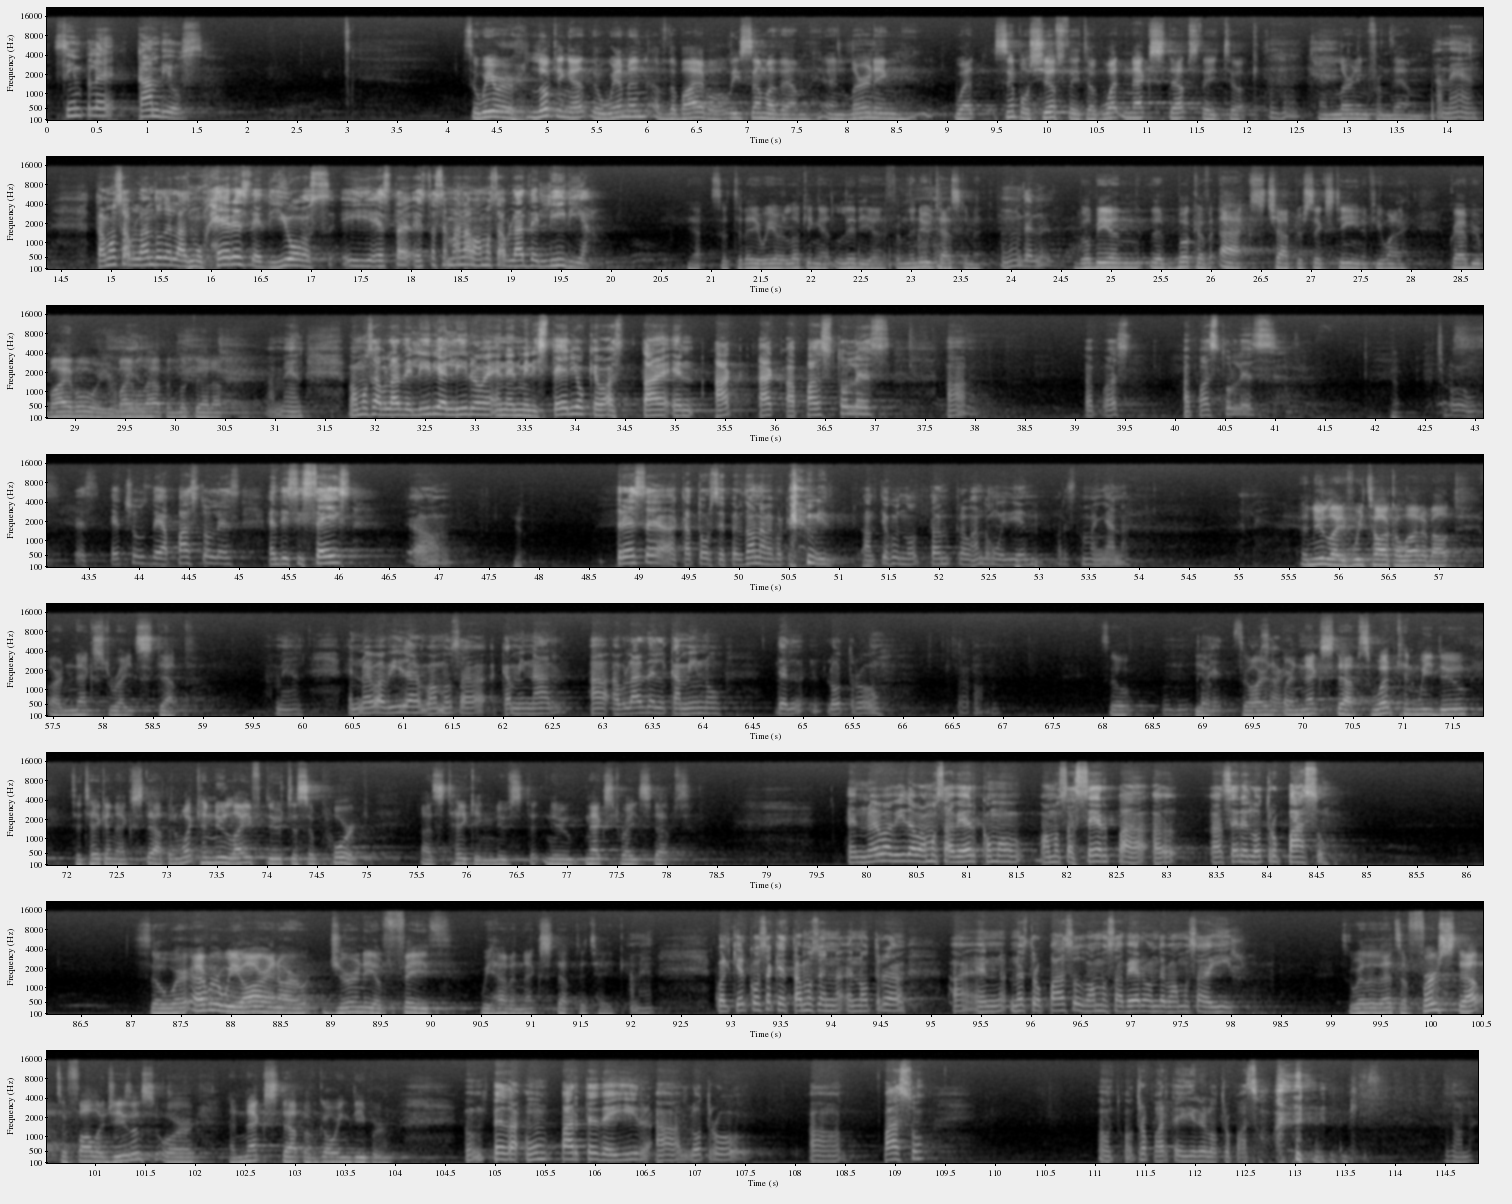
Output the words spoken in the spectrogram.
simple cambios. So we were looking at the women of the Bible, at least some of them, and learning what simple shifts they took, what next steps they took, mm-hmm. and learning from them. Amén. Estamos hablando de las mujeres de Dios y esta, esta semana vamos a hablar de Lidia. Yeah. So today we are looking at Lydia from the New uh-huh. Testament. Mm-hmm, mm, del- We'll be in the book of Acts, chapter 16, if you want to grab your Bible or your Bible app and look that up. Amén. Vamos a hablar de Lidia, el libro en el ministerio que va a estar en Ac- Ac- Apóstoles, Após- Apóstoles, oh, es- Hechos de Apóstoles en 16, ah, Yeah. 13 a 14. Perdóname porque mis anteojos no están trabajando muy bien para esta mañana. At New Life, we talk a lot about our next right step. Amén. En Nueva Vida vamos a caminar, a hablar del camino del otro. So, go yeah. So our, Sorry. our next steps. What can we do to take a next step, and what can New Life do to support us taking new, st- new next right steps? En Nueva Vida vamos a ver cómo vamos a hacer para hacer el otro paso. So wherever we are in our journey of faith, we have a next step to take. Amén. Cualquier cosa que estamos en, en otra, ah, en nuestro paso, vamos a ver dónde vamos a ir. Whether that's a first step to follow Jesus or a next step of going deeper. Un, peda- un parte de ir al otro ah, paso, otra parte de ir al otro paso. Perdona.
